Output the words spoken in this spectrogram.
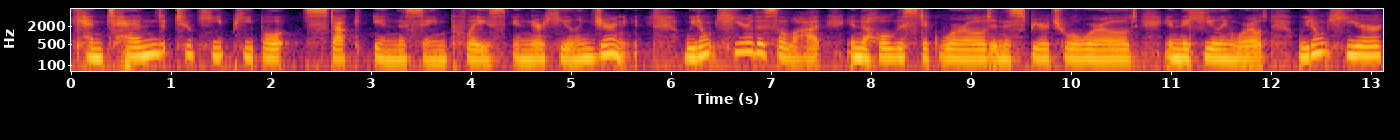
can tend to keep people stuck in the same place in their healing journey. We don't hear this a lot in the holistic world, in the spiritual world, in the healing world. We don't hear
